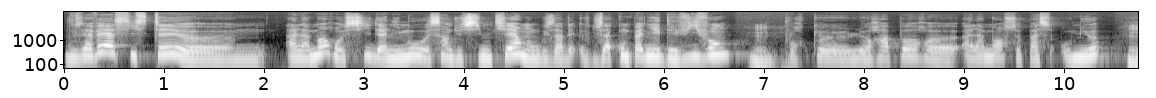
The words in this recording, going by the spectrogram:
Vous avez assisté euh, à la mort aussi d'animaux au sein du cimetière. Donc vous, avez, vous accompagnez des vivants mm. pour que le rapport euh, à la mort se passe au mieux. Mm.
